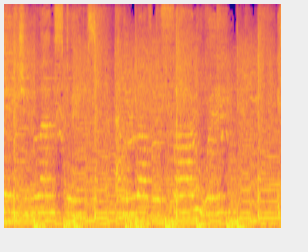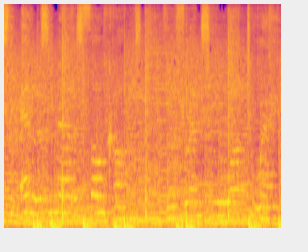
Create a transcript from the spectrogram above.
changing landscapes and the lover far away. It's the endless nervous phone calls from the friends who walked away.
